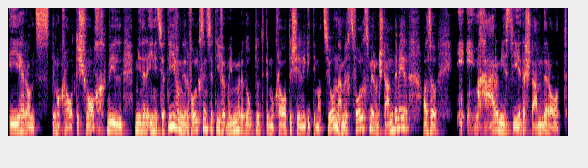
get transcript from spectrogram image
eher als demokratisch schwach, weil mit einer Initiative, mit einer Volksinitiative hat man immer eine doppelte demokratische Legitimation, mhm. nämlich das Volksmehr und Ständemehr. Also im Kern müsste jeder Ständerat,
